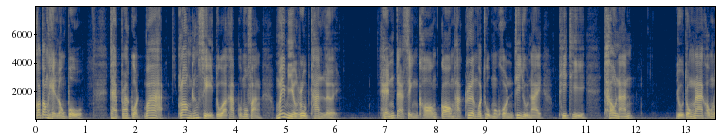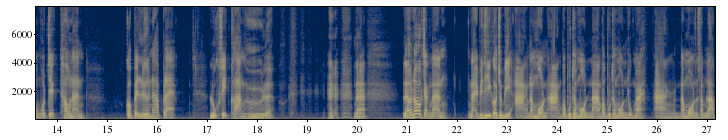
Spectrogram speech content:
ก็ต้องเห็นหลวงปู่ แต่ปรากฏว่ากล้องทั้งสี่ตัวครับคุณผู้ฟังไม่มีรูปท่านเลย เห็นแต่สิ่งของกองพักเครื่องวัตถุมงคลที่อยู่ในพิธี เท่านั้นอยู่ตรงหน้าของหลวงพ่อเจ๊กเท่านั้น ก็เป็นเรื่องน่าแปลก ลูกศิษย์คลางฮือเลยนะแล้วนอกจากนั้นในพิธีก็จะมีอ่างน้ำมนต์อ่างพระพุทธมนต์น้ำพระพุทธมนต์ถูกไหมอ่างน้ำมนต์สำหรับ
